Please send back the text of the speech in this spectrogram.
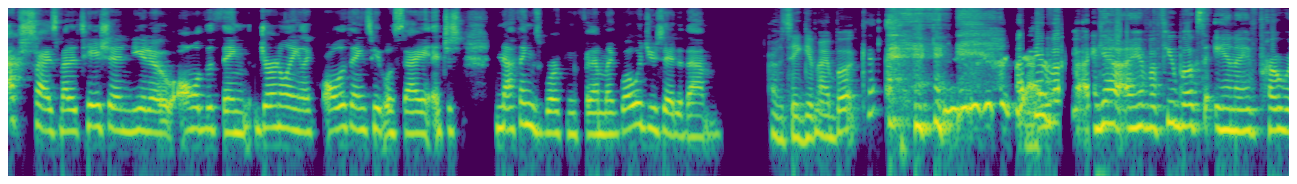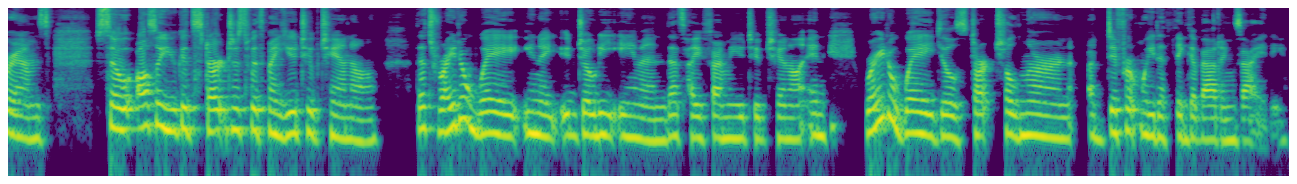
exercise, meditation, you know, all the thing, journaling, like all the things people say, and just nothing's working for them. Like, what would you say to them? I would say get my book. I have a, yeah, I have a few books and I have programs. So also you could start just with my YouTube channel that's right away, you know, Jodi Aman, that's how you find my YouTube channel. And right away, you'll start to learn a different way to think about anxiety.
